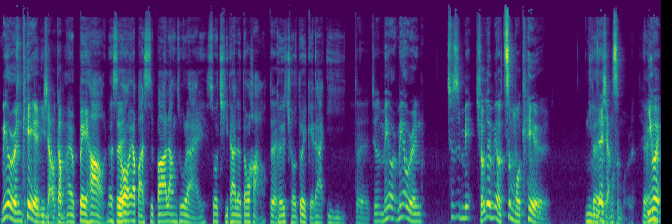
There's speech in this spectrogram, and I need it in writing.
没有人 care 你想要干嘛，还有背号那时候要把十八让出来说其他的都好，对，可是球队给他一。对，就是没有没有人，就是没球队没有这么 care 你在想什么了，因为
